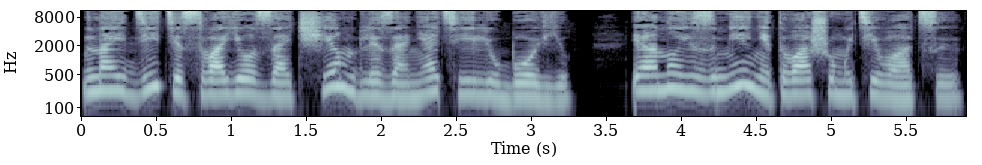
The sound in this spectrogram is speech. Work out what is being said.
Найдите свое «зачем» для занятий любовью, и оно изменит вашу мотивацию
